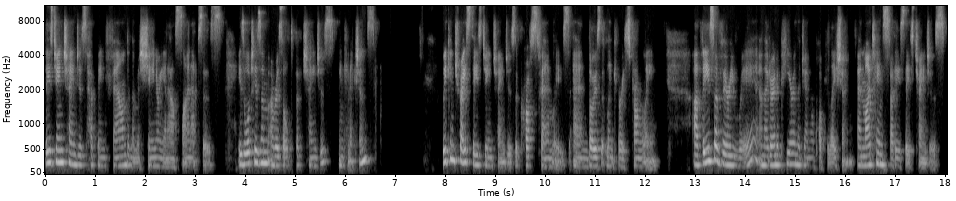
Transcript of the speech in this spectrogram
These gene changes have been found in the machinery in our synapses. Is autism a result of changes in connections? We can trace these gene changes across families and those that link very strongly. Uh, these are very rare and they don't appear in the general population. And my team studies these changes.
